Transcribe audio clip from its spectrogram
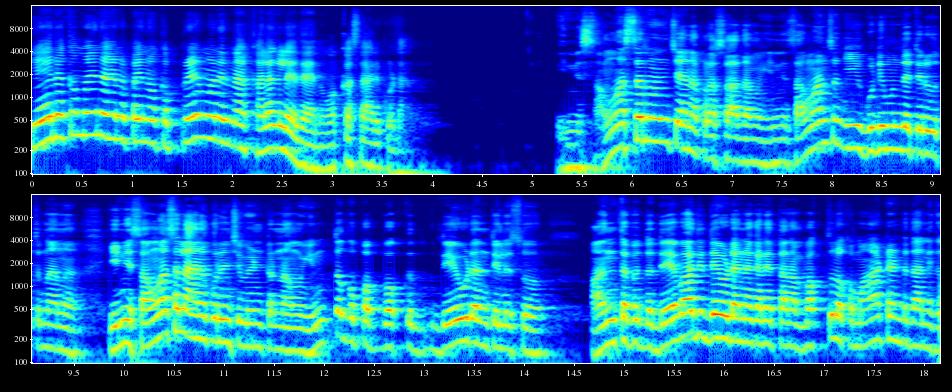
ఏ రకమైన ఆయన పైన ఒక ప్రేమ అనేది నాకు కలగలేదు ఆయన ఒక్కసారి కూడా. ఇన్ని సంవత్సరం నుంచి ఆయన ప్రసాదం ఇన్ని సంవత్సరం ఈ గుడి ముందే తిరుగుతున్నాను ఇన్ని సంవత్సరాలు ఆయన గురించి వింటున్నాము ఇంత గొప్ప భక్తు దేవుడు అని తెలుసు అంత పెద్ద దేవాది దేవుడు అయినా కానీ తన భక్తులు ఒక మాట అంటే దానికి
